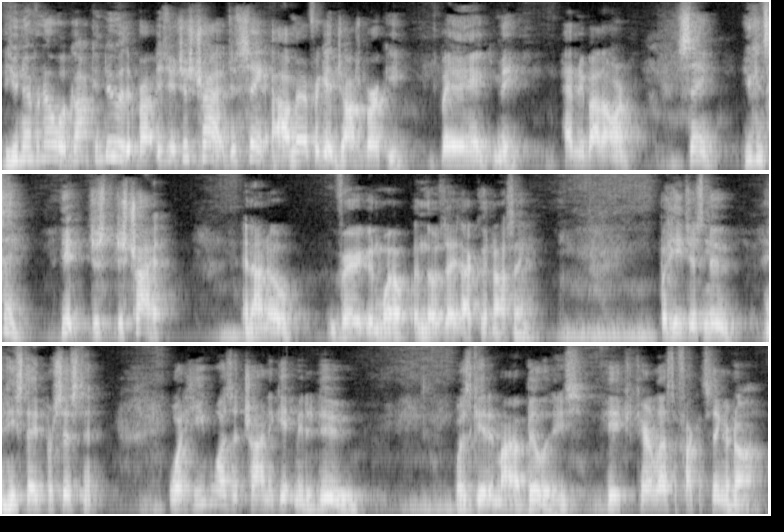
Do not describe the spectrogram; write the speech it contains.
You never know what God can do with it. Just try it. Just sing. I'll never forget. Josh Berkey begged me had me by the arm. Sing. You can sing. You, just, just try it. And I know very good and well, in those days I could not sing. But he just knew, and he stayed persistent. What he wasn't trying to get me to do was get in my abilities. He could care less if I could sing or not.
